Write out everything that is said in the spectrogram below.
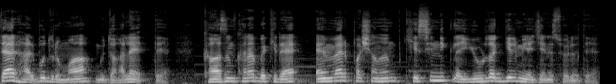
derhal bu duruma müdahale etti. Kazım Karabekir'e Enver Paşa'nın kesinlikle yurda girmeyeceğini söyledi.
